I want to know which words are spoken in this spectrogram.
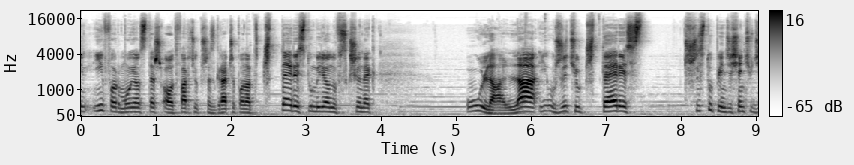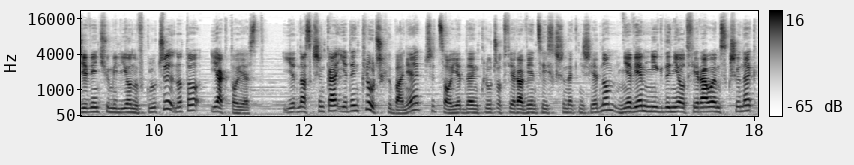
informując też o otwarciu przez graczy ponad 400 milionów skrzynek ulala i użyciu 400, 359 milionów kluczy, no to jak to jest? Jedna skrzynka, jeden klucz chyba, nie? Czy co, jeden klucz otwiera więcej skrzynek niż jedną? Nie wiem, nigdy nie otwierałem skrzynek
